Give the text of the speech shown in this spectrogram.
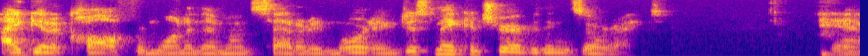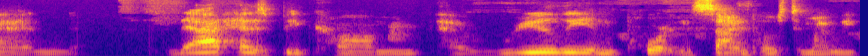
I get a call from one of them on Saturday morning, just making sure everything's all right. And that has become a really important signpost in my week.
